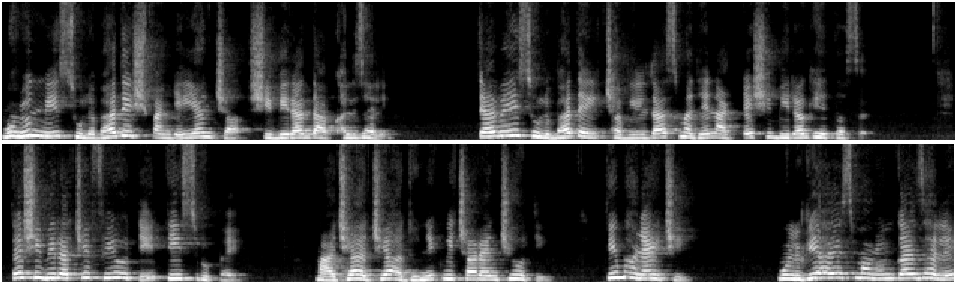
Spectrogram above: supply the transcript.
म्हणून मी सुलभा देशपांडे यांच्या शिबिरात दाखल झाले. त्यावेळी सुलभाताई छबिलदासमध्ये नाट्य शिबिरं घेत असत. त्या शिबिराची फी होती तीस रुपये. माझी आजी आधुनिक विचारांची होती. ती म्हणायची मुलगी आहेस म्हणून काय झाले?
